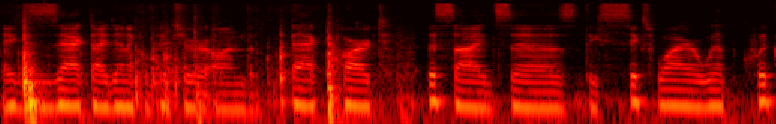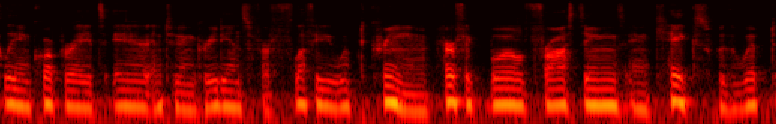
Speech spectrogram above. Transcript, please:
exact identical picture on the back part. This side says the six wire whip quickly incorporates air into ingredients for fluffy whipped cream, perfect boiled frostings and cakes with whipped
